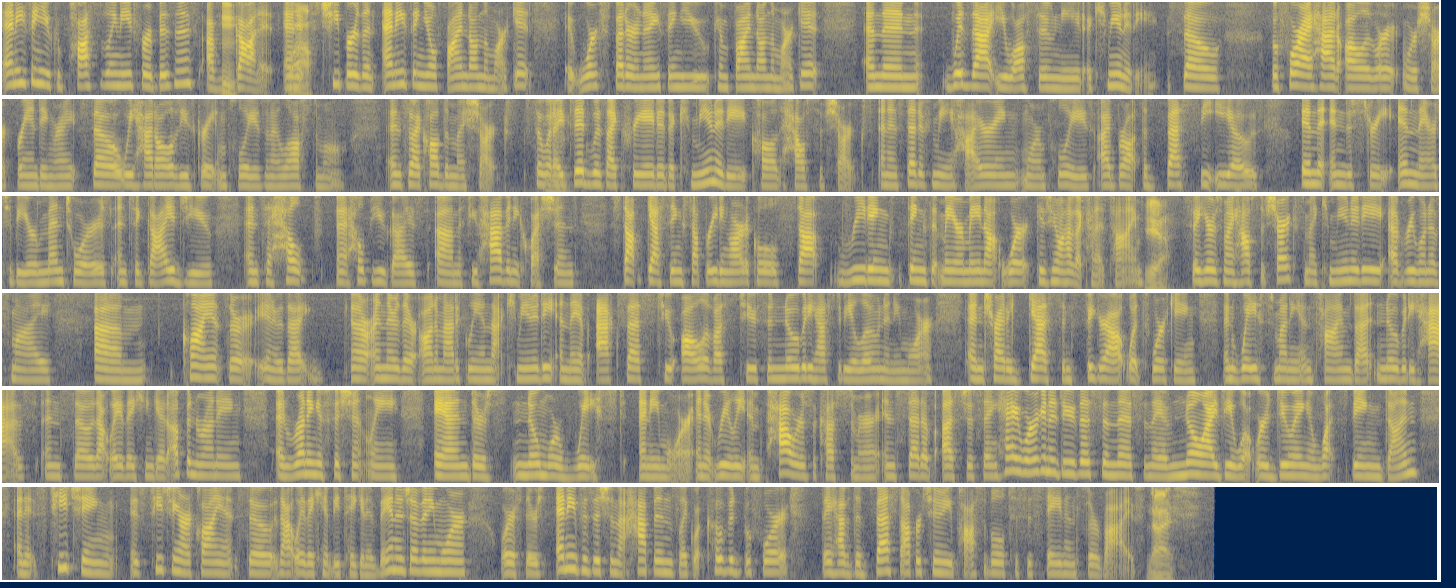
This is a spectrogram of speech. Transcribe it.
anything you could possibly need for a business, I've hmm. got it. And Wow. it's cheaper than anything you'll find on the market. It works better than anything you can find on the market. And then with that, you also need a community. So before I had all of our, we're Shark branding, right? So we had all of these great employees and I lost them all. And so I called them my sharks. So what I hmm. did was I created a community called House of Sharks. And instead of me hiring more employees, I brought the best CEOs in the industry in there to be your mentors and to guide you and to help uh, help you guys um, if you have any questions stop guessing stop reading articles stop reading things that may or may not work because you don't have that kind of time Yeah. so here's my house of sharks my community every one of my um, clients are you know that are in there they're automatically in that community and they have access to all of us too so nobody has to be alone anymore and try to guess and figure out what's working and waste money and time that nobody has. And so that way they can get up and running and running efficiently and there's no more waste anymore. And it really empowers the customer. Instead of us just saying hey we're going to do this and this and they have no idea what we're doing and what's being done and it's teaching it's teaching our clients so that way they can't be taken advantage of anymore or if there's any position that happens like what covid before they have the best opportunity possible to sustain and survive Nice.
